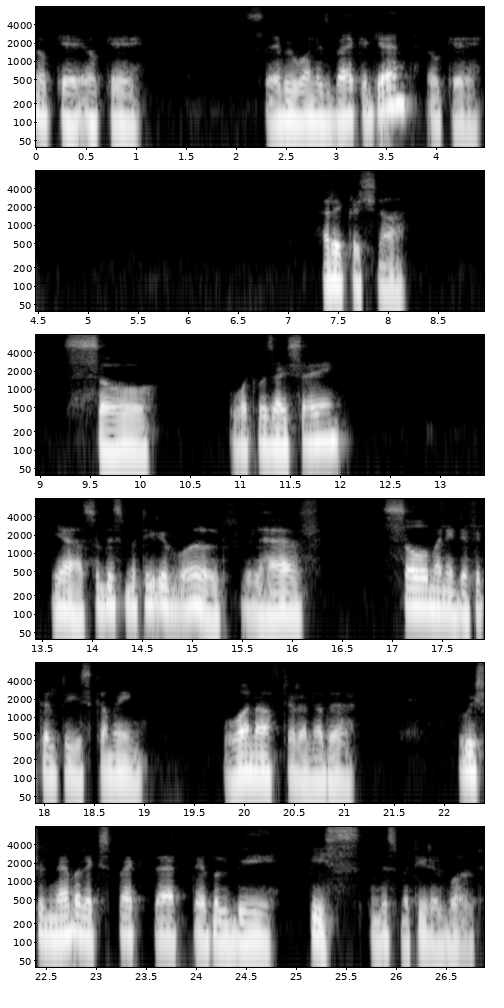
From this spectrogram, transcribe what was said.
Okay, okay. So everyone is back again? Okay. Hare Krishna. So, what was I saying? Yeah, so this material world will have so many difficulties coming one after another. We should never expect that there will be peace in this material world.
